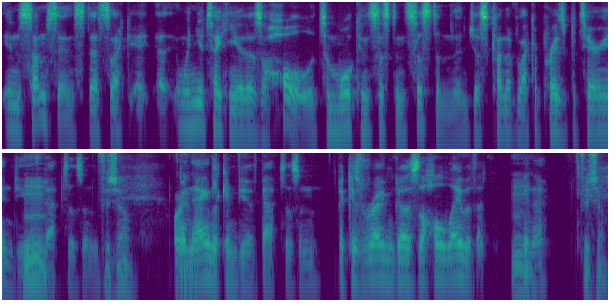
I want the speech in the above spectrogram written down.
in some sense that's like uh, uh, when you're taking it as a whole it's a more consistent system than just kind of like a presbyterian view Mm, of baptism For sure. or an yeah. anglican view of baptism because rome goes the whole way with it you Mm, know For sure.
